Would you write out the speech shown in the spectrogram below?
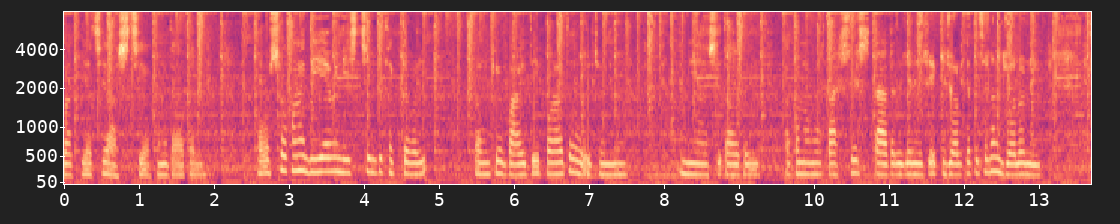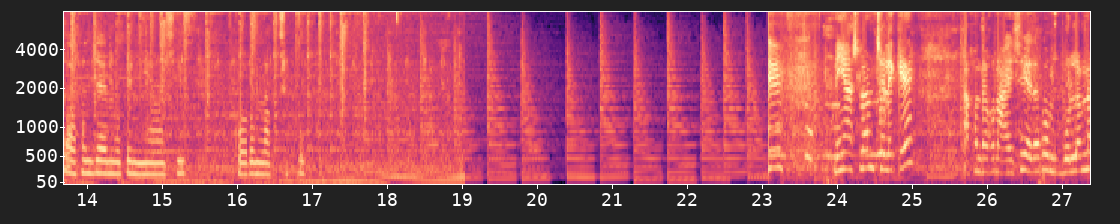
বাকি আছে, আসছি এখনও তাড়াতাড়ি। অবশ্য ওখানে দিয়ে আমি নিশ্চিন্তে থাকতে পারি, কারণ কি বাড়িতেই পড়ায় তো, ওই জন্য নিয়ে আসি তাড়াতাড়ি। এখন আমার কাজ শেষ, তাড়াতাড়ি যে নিয়ে একটু জল খেতেছিলাম, জলও নেই। তো এখন যে আমি ওকে নিয়ে আসি, গরম লাগছে খুব। নিয়ে আসলাম ছেলেকে। এখন দেখো আইসে দেখো, বললাম না,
